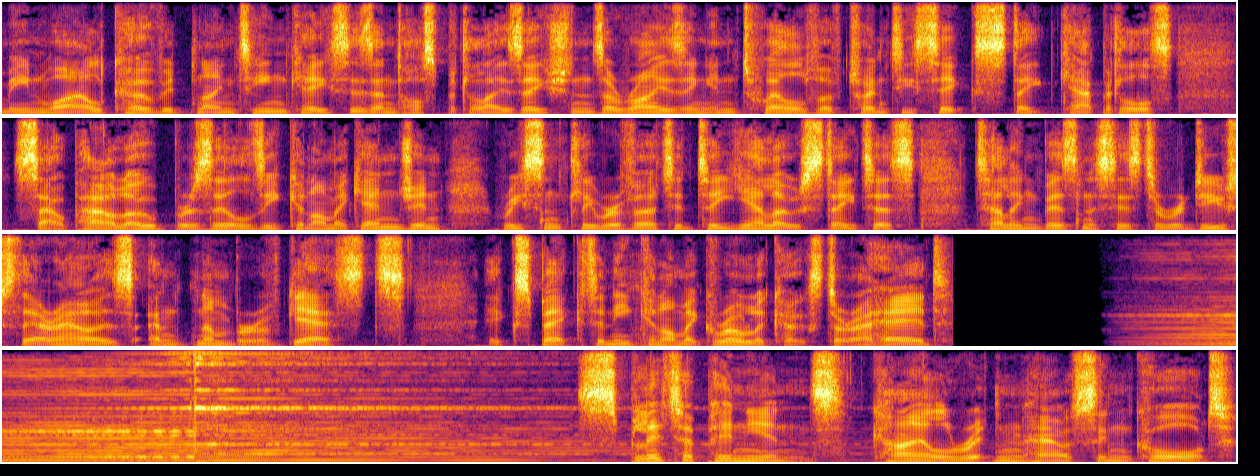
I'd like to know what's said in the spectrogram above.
Meanwhile, COVID 19 cases and hospitalizations are rising in 12 of 26 state capitals. Sao Paulo, Brazil's economic engine, recently reverted to yellow status, telling businesses to reduce their hours and number of guests. Expect an economic rollercoaster ahead. Split opinions. Kyle Rittenhouse in court.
